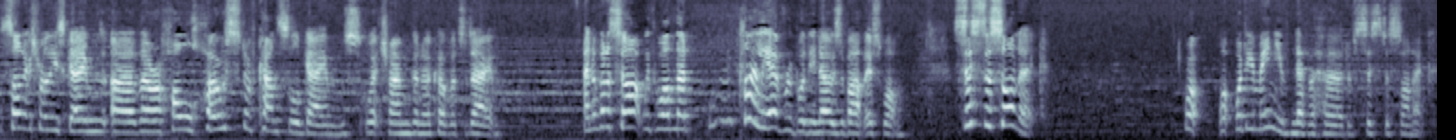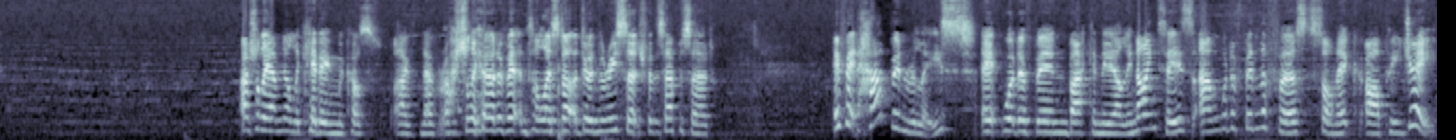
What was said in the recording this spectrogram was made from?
Sonic's release games, uh, there are a whole host of cancelled games which I'm going to cover today. And I'm going to start with one that clearly everybody knows about this one Sister Sonic. What, what, what do you mean you've never heard of Sister Sonic? Actually, I'm nearly kidding because I've never actually heard of it until I started doing the research for this episode. If it had been released, it would have been back in the early 90s and would have been the first Sonic RPG,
